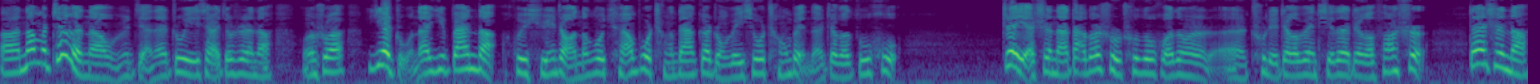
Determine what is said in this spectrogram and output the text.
呃，那么这个呢，我们简单注意一下，就是呢，我们说业主呢，一般的会寻找能够全部承担各种维修成本的这个租户，这也是呢大多数出租活动呃处理这个问题的这个方式。但是呢，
